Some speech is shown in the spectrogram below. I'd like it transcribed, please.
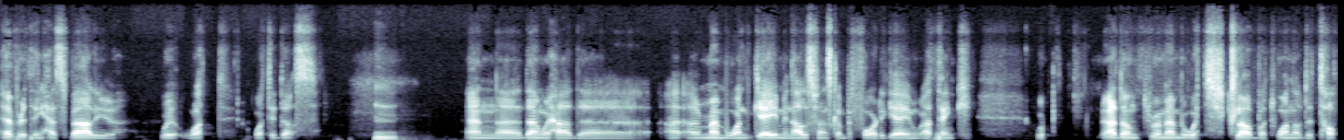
everything has value with what what it does. Mm. And uh, then we had, uh, I, I, remember one game in Allsvenskan before the game. I think, I don't remember which club, but one of the top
